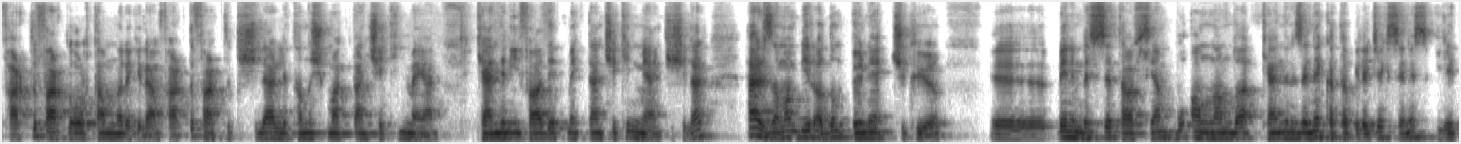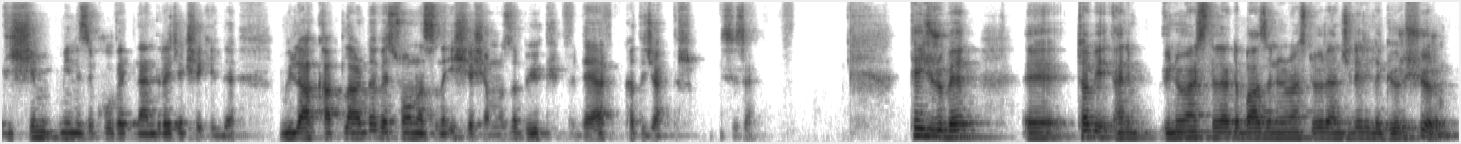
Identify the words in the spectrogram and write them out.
farklı farklı ortamlara giren, farklı farklı kişilerle tanışmaktan çekinmeyen, kendini ifade etmekten çekinmeyen kişiler her zaman bir adım öne çıkıyor. E, benim de size tavsiyem bu anlamda kendinize ne katabilecekseniz iletişiminizi kuvvetlendirecek şekilde mülakatlarda ve sonrasında iş yaşamınızda büyük değer katacaktır size. Tecrübe e, tabii hani üniversitelerde bazen üniversite öğrencileriyle görüşüyorum.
